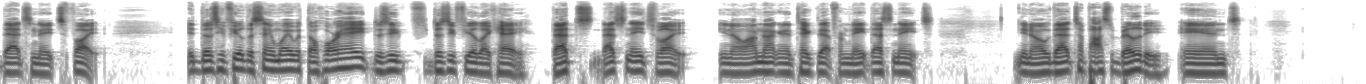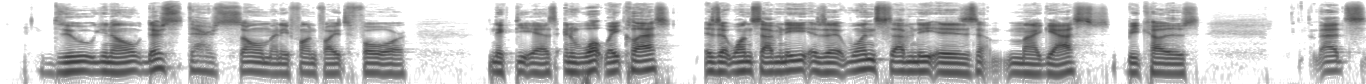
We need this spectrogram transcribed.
that's Nate's fight. It, does he feel the same way with the Jorge? Does he does he feel like, hey, that's that's Nate's fight? You know, I'm not going to take that from Nate. That's Nate's. You know, that's a possibility. And do, you know, there's there's so many fun fights for Nick Diaz. And what weight class? Is it 170? Is it 170 is my guess because that's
